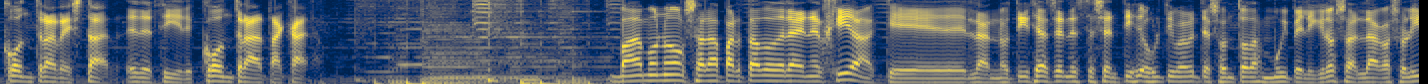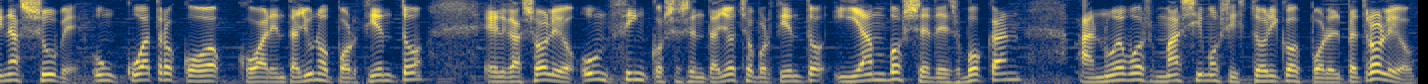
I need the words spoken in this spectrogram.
contrarrestar, es decir, contraatacar. Vámonos al apartado de la energía, que las noticias en este sentido últimamente son todas muy peligrosas. La gasolina sube un 4,41%, el gasóleo un 5,68% y ambos se desbocan a nuevos máximos históricos por el petróleo.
